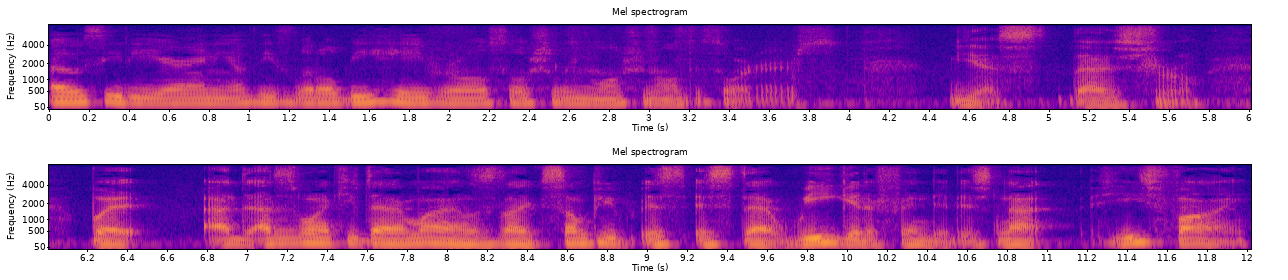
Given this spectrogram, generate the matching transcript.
OCD or any of these little behavioral social emotional disorders. Yes, that is true. But I, I just want to keep that in mind. It's like some people, it's, it's that we get offended. It's not, he's fine.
